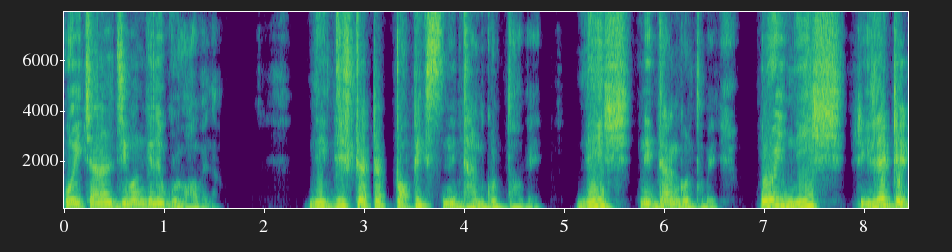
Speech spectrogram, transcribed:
ওই চ্যানেল জীবন গেলেও গ্রো হবে না। নির্দিষ্ট একটা টপিকস নির্ধারণ করতে হবে নিশ নির্ধারণ করতে হবে। ওই নিশ রিলেটেড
